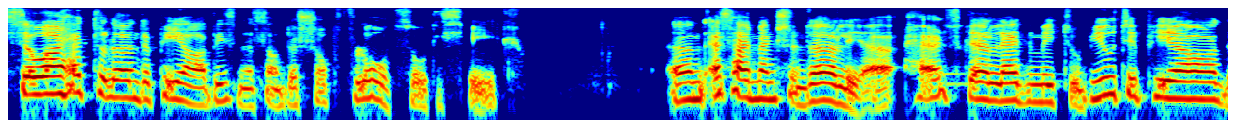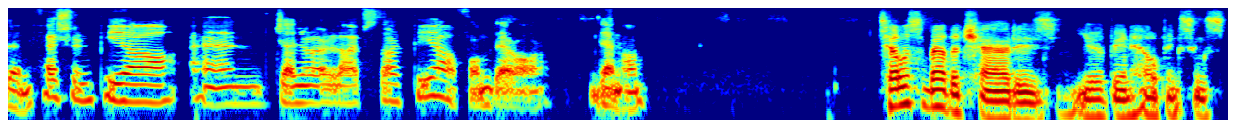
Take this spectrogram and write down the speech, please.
So I had to learn the PR business on the shop floor, so to speak. Um, as I mentioned earlier, healthcare led me to beauty PR, then fashion PR, and general lifestyle PR from there on. Then on. Tell us about the charities you've been helping since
